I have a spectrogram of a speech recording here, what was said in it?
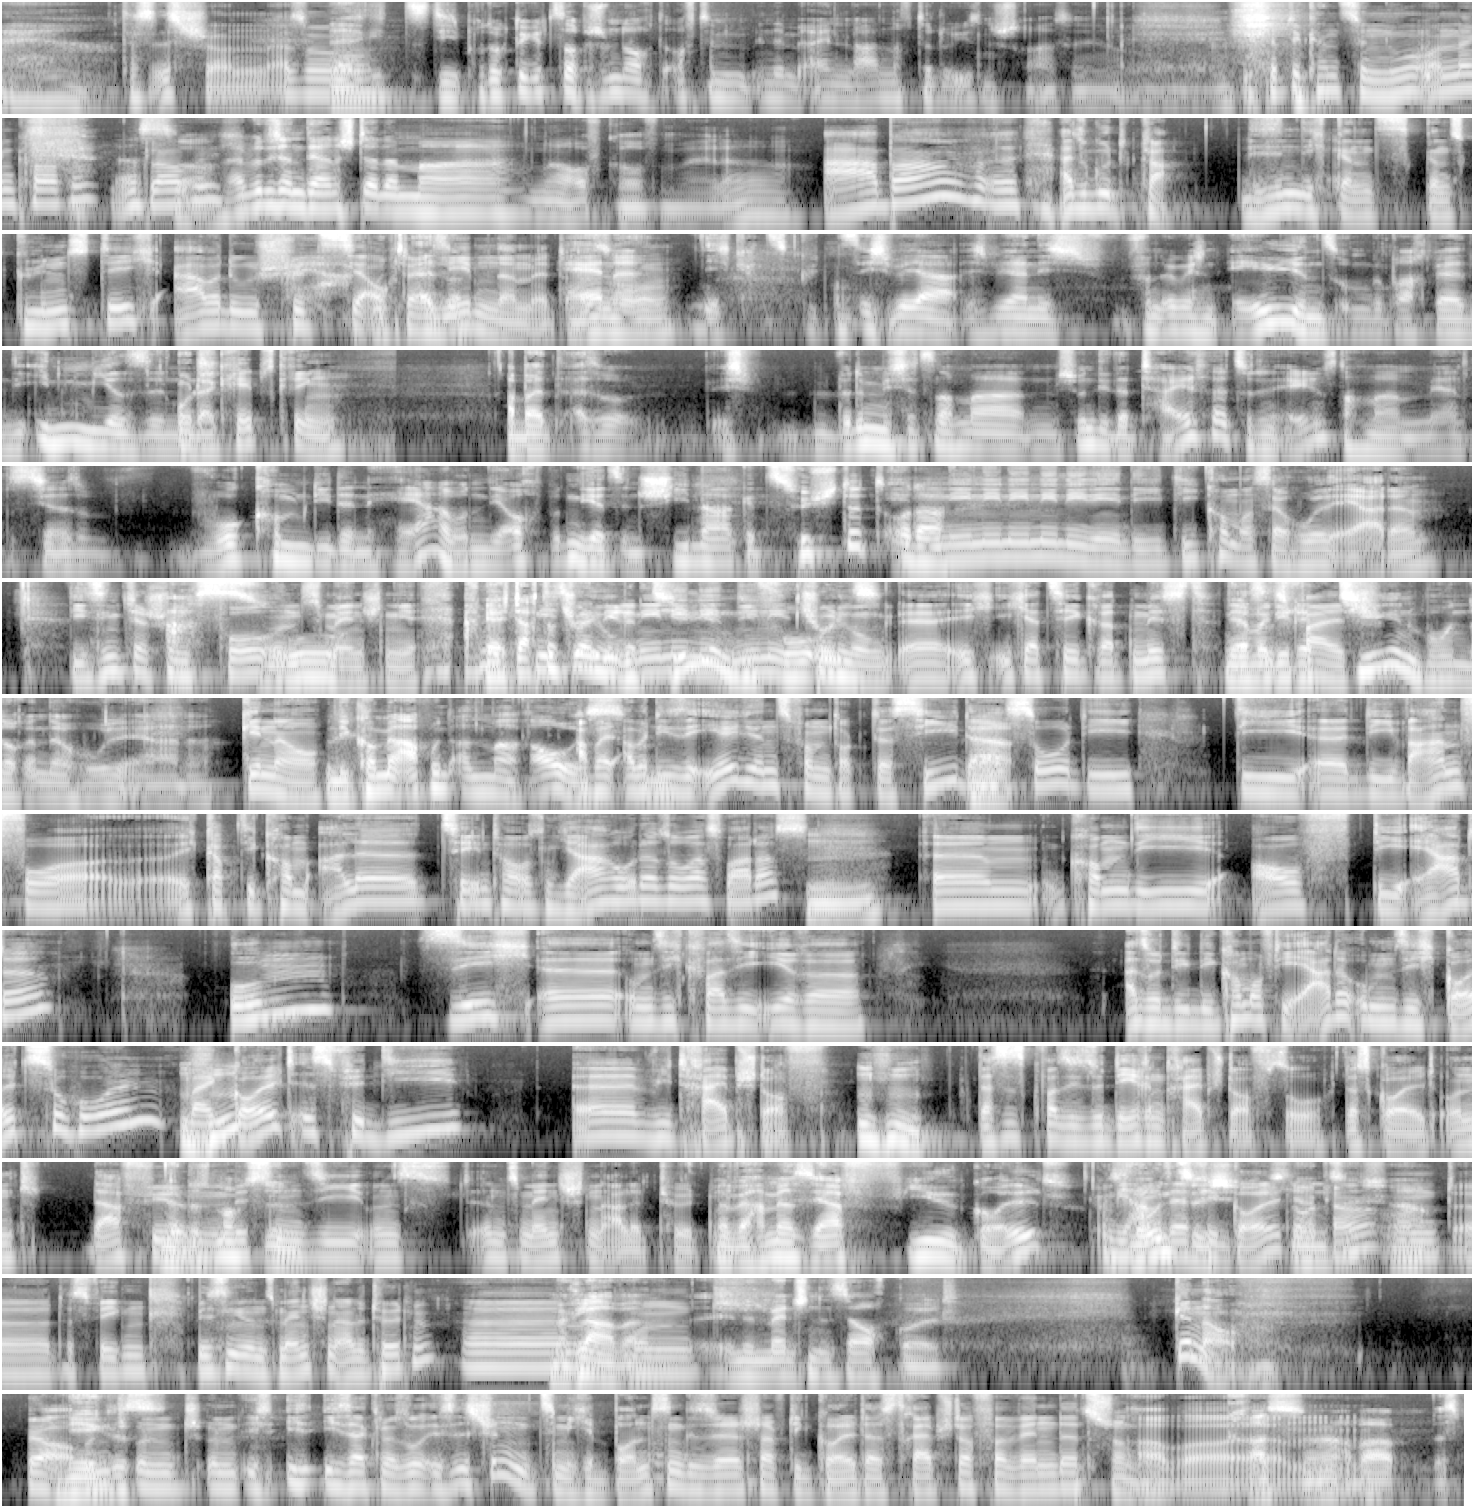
Ja, ja. Das ist schon, also. Ja, die Produkte gibt es doch bestimmt auch auf dem, in dem einen Laden auf der Luisenstraße. Ja. Ich glaube, die kannst du nur online kaufen, glaube so. ich. Da würde ich an der Stelle mal, mal aufkaufen, weil da. Aber, äh, also gut, klar. Die sind nicht ganz, ganz günstig, aber du schützt ja, ja auch dein also, Leben damit. Hä, also, ne, nicht ganz günstig. Ich will, ja, ich will ja nicht von irgendwelchen Aliens umgebracht werden, die in mir sind. Oder Krebs kriegen. Aber also, ich würde mich jetzt nochmal, schon die Details halt zu den Aliens nochmal mehr interessieren. Also, wo kommen die denn her? Wurden die auch, wurden die jetzt in China gezüchtet? Oder? Nee, nee, nee, nee, nee, nee. Die, die kommen aus der Hohlerde. Die sind ja schon Ach vor so. uns Menschen hier. Ach, ja, ich dachte, nee, das wären die Reptilien, nee, nee, nee, nee, Entschuldigung, äh, ich, ich erzähle gerade Mist. Ja, aber die falsch. Reptilien wohnen doch in der Hohlerde. Genau. Und die kommen ja ab und an mal raus. Aber, aber diese Aliens vom Dr. C, da ja. ist so, die, die, äh, die waren vor, ich glaube, die kommen alle 10.000 Jahre oder sowas war das, mhm. ähm, kommen die auf die Erde, um sich, äh, um sich quasi ihre, also die, die kommen auf die Erde, um sich Gold zu holen, weil Mhm. Gold ist für die äh, wie Treibstoff. Mhm. Das ist quasi so deren Treibstoff, so das Gold. Und dafür Ja, müssen Sinn. sie uns, uns Menschen alle töten. Na, wir haben ja sehr viel Gold. Das wir haben sehr sich. viel Gold, ja klar. sich, ja. Und äh, deswegen müssen die uns Menschen alle töten. Äh, Na klar, aber und in den Menschen ist ja auch Gold. Genau. Ja, Nee, und, und, und ich, ich, ich sag's mal so, es ist schon eine ziemliche Bonzengesellschaft, die Gold als Treibstoff verwendet. Das ist schon aber, krass. ähm, ne? Aber das,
